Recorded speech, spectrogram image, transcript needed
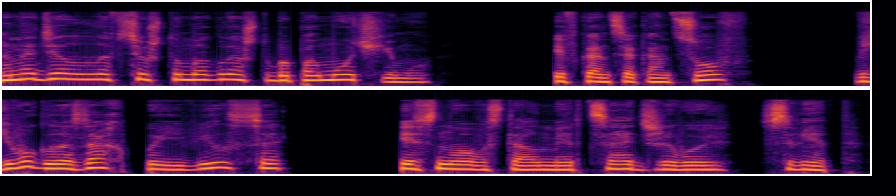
Она делала все, что могла, чтобы помочь ему, и в конце концов в его глазах появился и снова стал мерцать живой свет.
